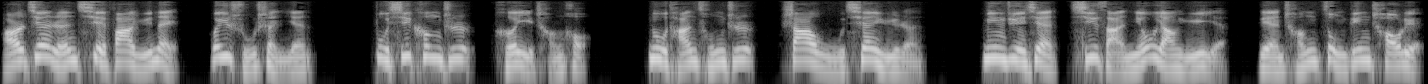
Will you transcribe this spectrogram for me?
而奸人窃发于内，危熟甚焉。不惜坑之，何以成后？”怒谈从之，杀五千余人。命郡县西散牛羊于野，敛城纵兵超掠。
